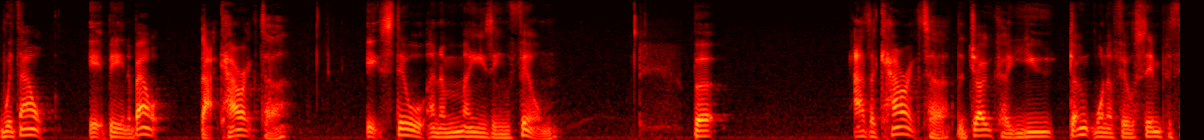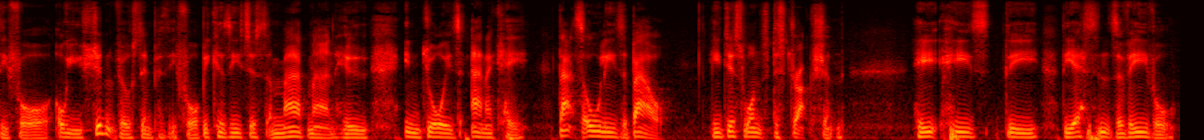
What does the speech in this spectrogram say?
Without it being about that character, it's still an amazing film. But as a character, the Joker, you don't want to feel sympathy for, or you shouldn't feel sympathy for, because he's just a madman who enjoys anarchy. That's all he's about. He just wants destruction. He he's the the essence of evil.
